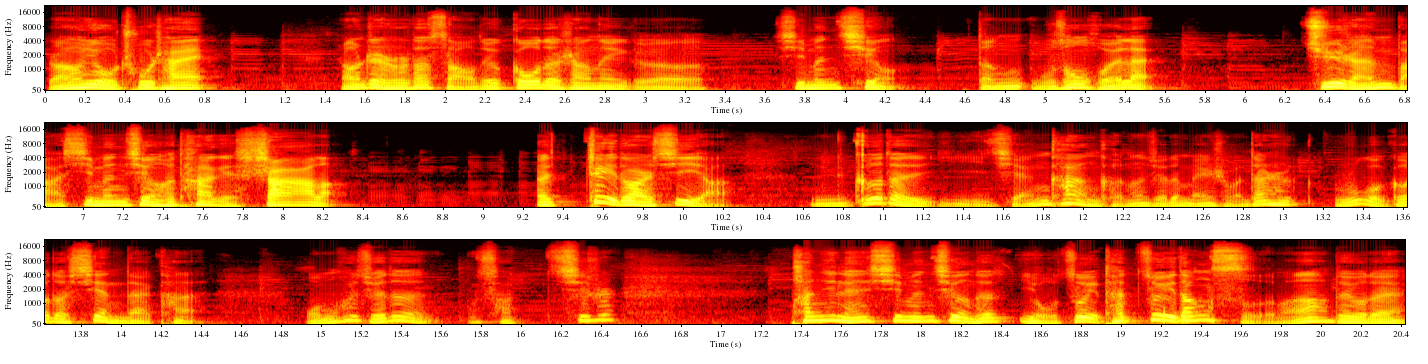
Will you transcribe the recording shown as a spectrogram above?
然后又出差，然后这时候他嫂子又勾搭上那个西门庆，等武松回来，居然把西门庆和他给杀了。呃，这段戏啊，你搁到以前看可能觉得没什么，但是如果搁到现代看，我们会觉得，我操，其实潘金莲、西门庆他有罪，他罪当死吗？对不对？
